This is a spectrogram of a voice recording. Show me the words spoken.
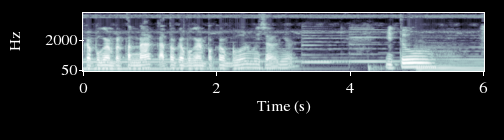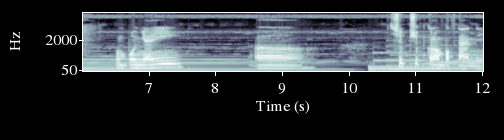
gabungan peternak atau gabungan pekebun misalnya itu mempunyai uh, sub-sub kelompok tani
